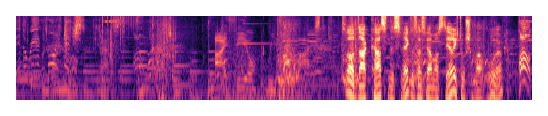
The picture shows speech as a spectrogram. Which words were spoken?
Unwelcome guest. So, Dark Castle ist weg. Das heißt, wir haben aus der Richtung schon mal Ruhe. Halt!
